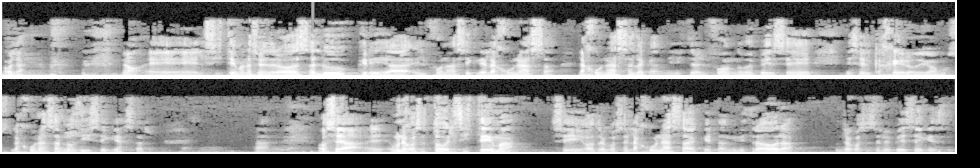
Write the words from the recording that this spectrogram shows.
Hola. No, eh, el Sistema Nacional de Salud crea el FONASA crea la JUNASA. La JUNASA es la que administra el fondo. BPS es el cajero, digamos. La JUNASA nos dice qué hacer. Ah. O sea, eh, una cosa es todo el sistema, ¿sí? Otra cosa es la JUNASA, que es la administradora. Otra cosa es el BPS, que es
